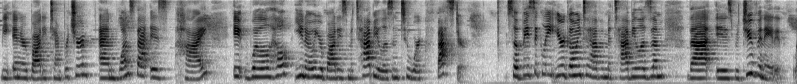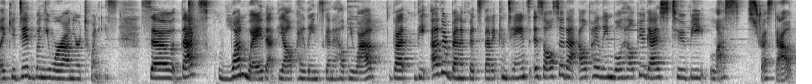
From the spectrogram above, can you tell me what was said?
the inner body temperature. And once that is high, it will help, you know, your body's metabolism to work faster. So basically, you're going to have a metabolism that is rejuvenated, like you did when you were on your 20s. So that's one way that the Alpilean is going to help you out. But the other benefits that it contains is also that Alpilean will help you guys to be less stressed out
